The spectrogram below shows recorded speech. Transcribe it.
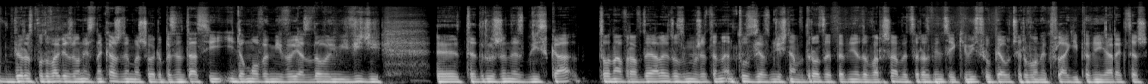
biorąc pod uwagę, że on jest na każdym meczu reprezentacji i domowym, i wyjazdowym i widzi y, te drużyny z bliska, to naprawdę, ale rozumiem, że ten entuzjazm gdzieś tam w drodze pewnie do Warszawy, coraz więcej kibiców biało-czerwonych flagi, pewnie Jarek też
